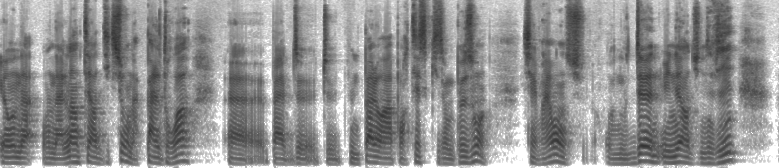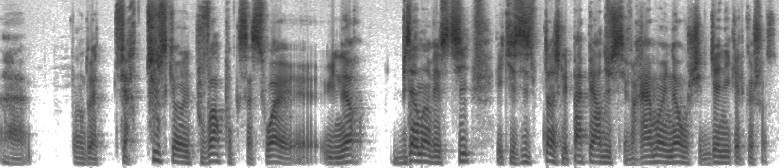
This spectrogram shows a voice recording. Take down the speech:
Et on a, on a l'interdiction, on n'a pas le droit euh, bah, de, de, ne pas leur apporter ce qu'ils ont besoin. C'est vraiment, on nous donne une heure d'une vie, euh, on doit faire tout ce qu'on a le pouvoir pour que ça soit euh, une heure bien investie et qu'ils se disent putain je l'ai pas perdu, c'est vraiment une heure où j'ai gagné quelque chose.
